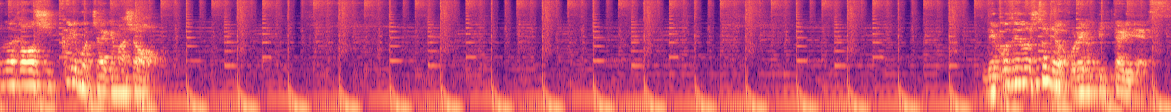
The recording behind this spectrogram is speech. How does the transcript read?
う。お腹をしっかり持ち上げましょう。猫背の人にはこれがぴったりです。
